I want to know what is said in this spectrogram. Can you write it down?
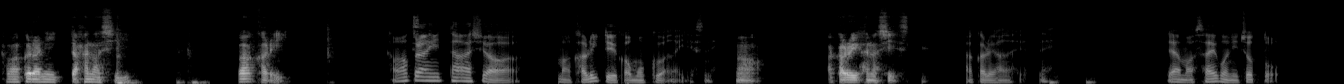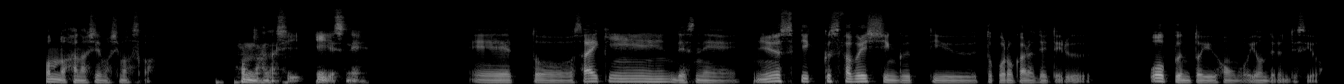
鎌倉に行った話は軽い。鎌倉に行った話は、まあ軽いというか重くはないですね。まあ、明るい話ですね。明るい話ですね。じゃあまあ最後にちょっと本の話でもしますか。本の話、いいですね。えーっと、最近ですね、ニュースピックスパブリッシングっていうところから出てるオープンという本を読んでるんですよ。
